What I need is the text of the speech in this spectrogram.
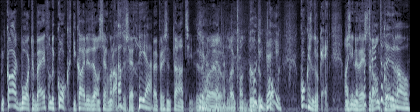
een cardboard erbij van de kok. Die kan je er dan zeg maar achter zetten ja. bij presentatie. Dat is Ja. ook wel heel erg leuk. Want ik bedoel, Goed de idee. kok, kok is natuurlijk echt... Als je in een restaurant 20 komt... euro.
